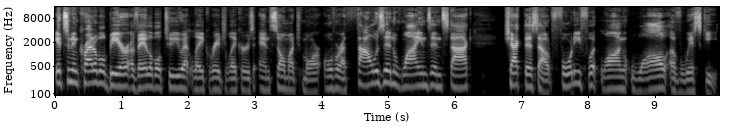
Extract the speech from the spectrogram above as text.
It's an incredible beer available to you at Lake Ridge Liquors and so much more. Over a thousand wines in stock. Check this out 40 foot long wall of whiskey.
